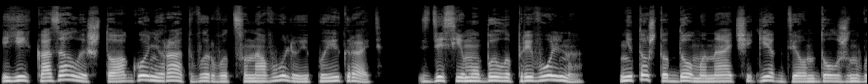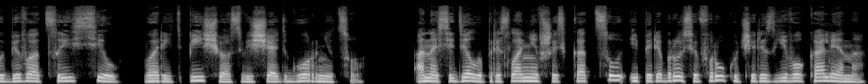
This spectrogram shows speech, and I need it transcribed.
и ей казалось, что огонь рад вырваться на волю и поиграть. Здесь ему было привольно, не то что дома на очаге, где он должен выбиваться из сил, варить пищу, освещать горницу. Она сидела, прислонившись к отцу и перебросив руку через его колено.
